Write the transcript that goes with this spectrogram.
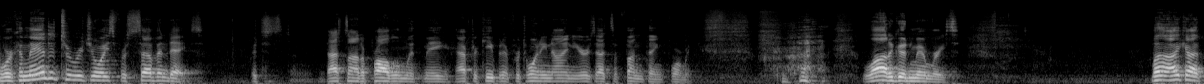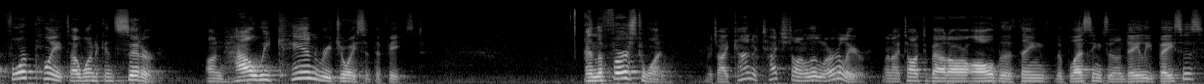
we're commanded to rejoice for seven days, which is that's not a problem with me. After keeping it for 29 years, that's a fun thing for me. a lot of good memories. But I got four points I want to consider on how we can rejoice at the feast. And the first one which I kind of touched on a little earlier when I talked about our, all the things, the blessings on a daily basis.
